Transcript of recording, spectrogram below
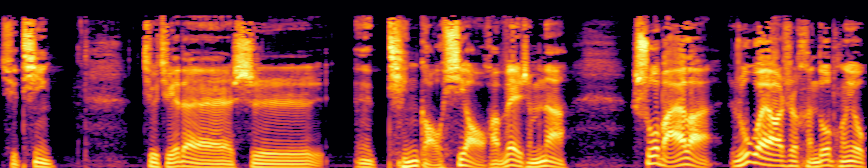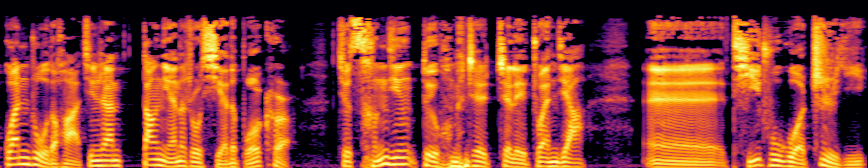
去听，就觉得是嗯挺搞笑哈。为什么呢？说白了，如果要是很多朋友关注的话，金山当年的时候写的博客，就曾经对我们这这类专家，呃提出过质疑。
